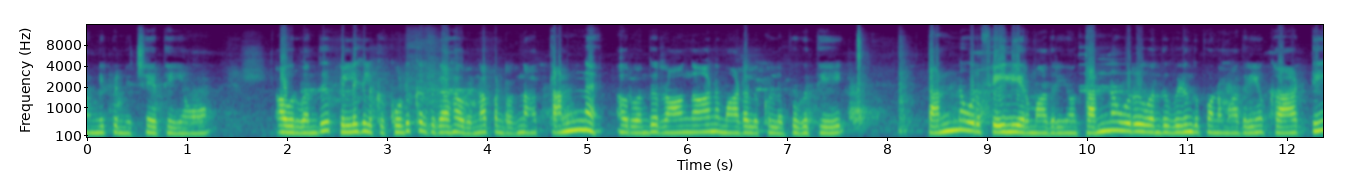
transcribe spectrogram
மன்னிப்பு நிச்சயத்தையும் அவர் வந்து பிள்ளைகளுக்கு கொடுக்கறதுக்காக அவர் என்ன பண்ணுறாருன்னா தன்னை அவர் வந்து ராங்கான மாடலுக்குள்ளே புகுத்தி தன்னை ஒரு ஃபெயிலியர் மாதிரியும் தன்னை ஒரு வந்து விழுந்து போன மாதிரியும் காட்டி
